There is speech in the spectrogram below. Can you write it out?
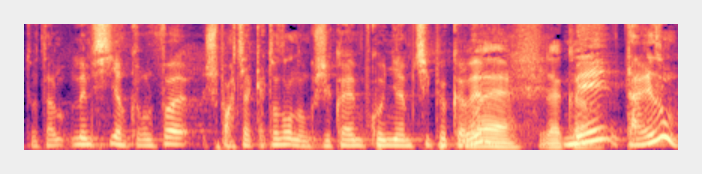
Totalement. Même si, encore une fois, je suis parti à 14 ans, donc j'ai quand même connu un petit peu quand même. Ouais. Mais t'as raison.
